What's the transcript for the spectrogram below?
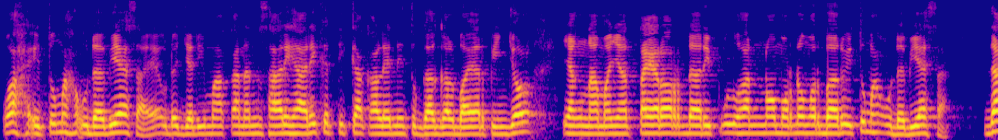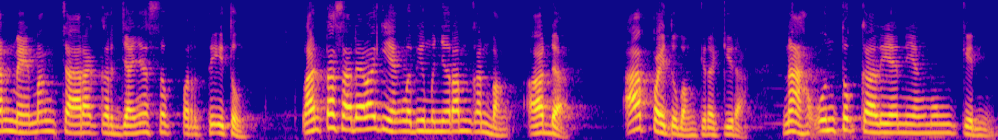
Wah itu mah udah biasa ya. Udah jadi makanan sehari-hari ketika kalian itu gagal bayar pinjol. Yang namanya teror dari puluhan nomor-nomor baru itu mah udah biasa. Dan memang cara kerjanya seperti itu. Lantas ada lagi yang lebih menyeramkan bang. Ada. Apa itu bang kira-kira? Nah untuk kalian yang mungkin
